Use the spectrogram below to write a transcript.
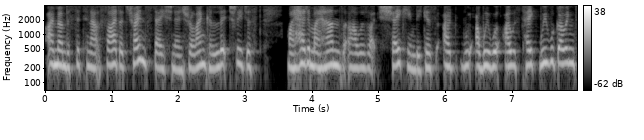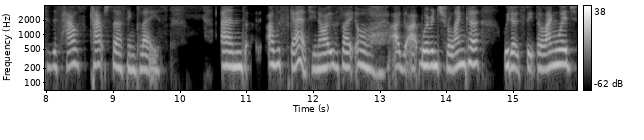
I remember sitting outside a train station in Sri Lanka, literally just my head in my hands and I was like shaking because I we, we were I was take we were going to this house couch surfing place and I was scared. You know, it was like, oh, I, I, we're in Sri Lanka. We don't speak the language.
